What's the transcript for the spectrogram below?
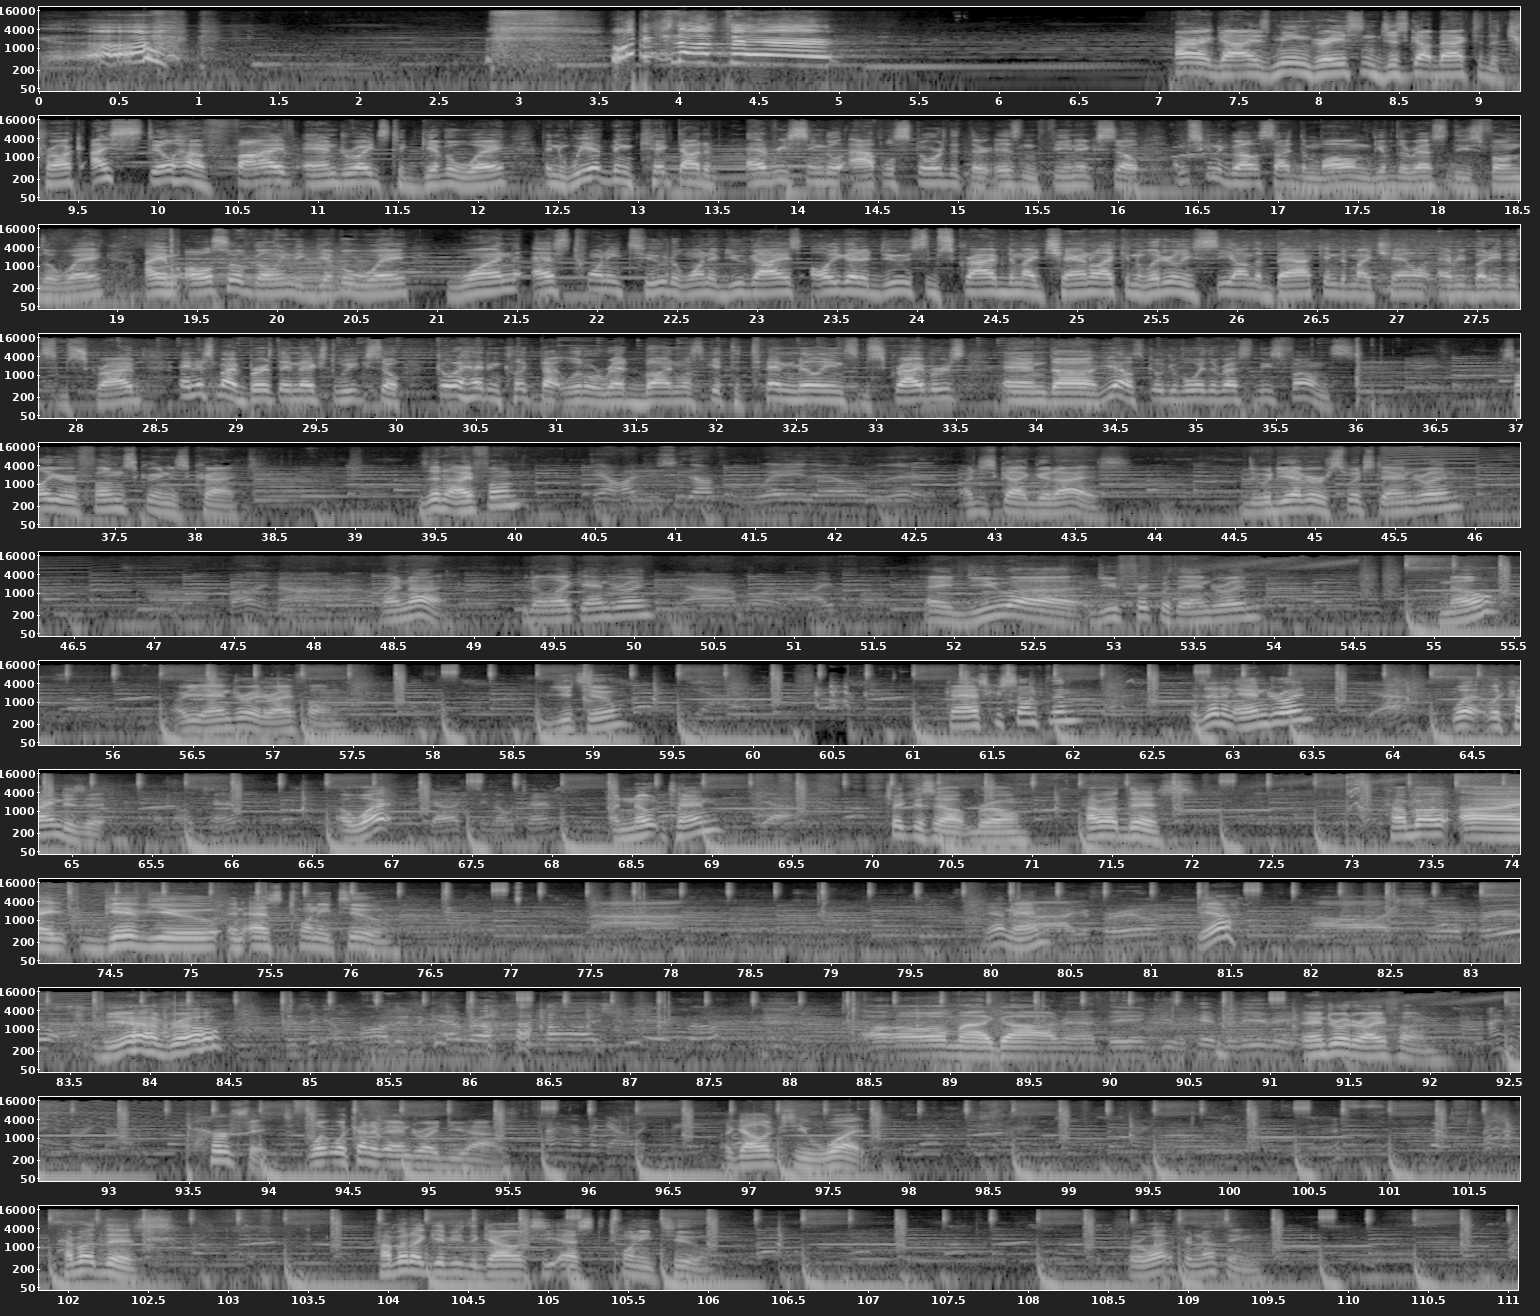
All right, guys, me and Grayson just got back to the truck. I still have five Androids to give away, and we have been kicked out of every single Apple store that there is in Phoenix. So I'm just gonna go outside the mall and give the rest of these phones away. I am also going to give away one S22 to one of you guys. All you gotta do is subscribe to my channel. I can literally see on the back end of my channel everybody that's subscribed. And it's my birthday next week, so go ahead and click that little red button. Let's get to 10 million subscribers. And uh, yeah, let's go give away the rest of these phones. Saw your phone screen is cracked. Is that an iPhone? Yeah, how'd you see that from way the hell over there? I just got good eyes. Would you ever switch to Android? Um, probably not. I Why like not? Android. You don't like Android? Yeah, I'm more of an iPhone. Hey, do you uh do you freak with Android? No? Are you Android or iPhone? You too? Yeah. Can I ask you something? Is that an Android? Yeah, What what kind is it? A Note 10, A what? Galaxy Note 10. A Note 10? Yeah. Check this out, bro. How about this? How about I give you an S22? Nah. Yeah, man. Nah, you for real? Yeah. Oh shit, for real? Yeah, bro. There's a, oh, there's a camera. oh shit, bro. Oh my god, man. Thank you. I can't believe it. Android or iPhone? I'm an Android girl. Perfect. What what kind of Android do you have? A Galaxy what? How about this? How about I give you the Galaxy S22? For what? For nothing.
